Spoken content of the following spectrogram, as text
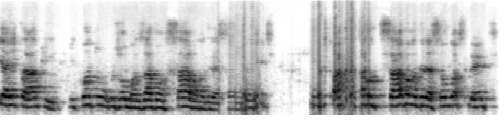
E aí, claro que, enquanto os romanos avançavam na direção do Oriente, os partos avançavam na direção do Ocidente.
